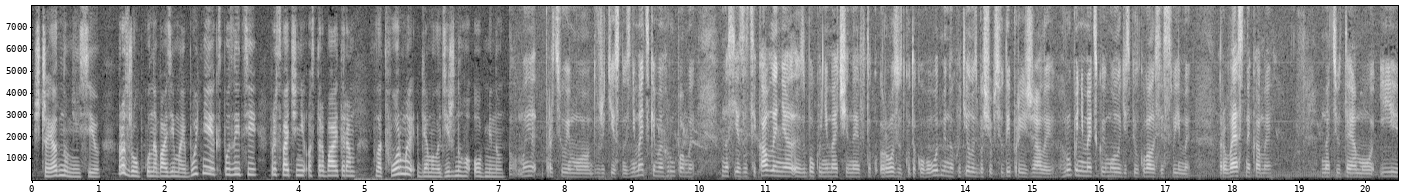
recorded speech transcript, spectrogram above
ще одну місію розробку на базі майбутньої експозиції, присвячені остарбайтерам, платформи для молодіжного обміну. Ми працюємо дуже тісно з німецькими групами. У нас є зацікавлення з боку Німеччини в розвитку такого обміну. Хотілося б, щоб сюди приїжджали групи німецької молоді, спілкувалися зі своїми ровесниками на цю тему. І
